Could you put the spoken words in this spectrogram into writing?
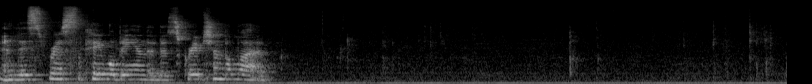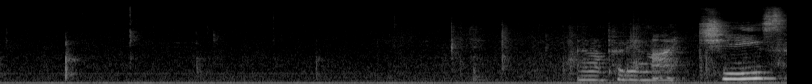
And this recipe will be in the description below. And I'll put in my cheese.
